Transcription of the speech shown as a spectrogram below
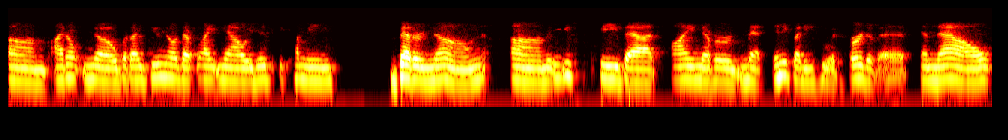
um, I don't know, but I do know that right now it is becoming better known. Um, it used be that I never met anybody who had heard of it. And now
